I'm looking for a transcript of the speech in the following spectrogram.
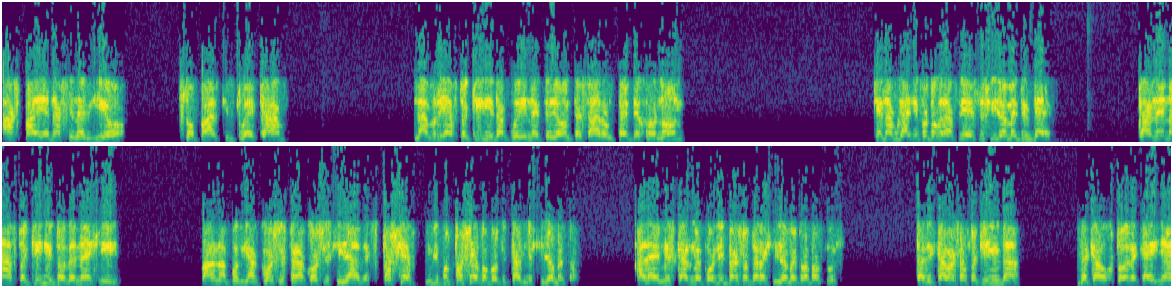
Ας πάει ένα συνεργείο στο πάρκι του ΕΚΑΒ να βρει αυτοκίνητα που είναι τριών, τεσσάρων, πέντε χρονών και να βγάλει φωτογραφίες στους χιλιομετρητές. Κανένα αυτοκίνητο δεν έχει πάνω από 200-300 χιλιάδες. Το σκέφτομαι, λοιπόν, το σέβομαι ότι κάνουν χιλιόμετρα. Αλλά εμείς κάνουμε πολύ περισσότερα χιλιόμετρα από αυτούς. Τα δικά μας αυτοκίνητα 18, 19,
